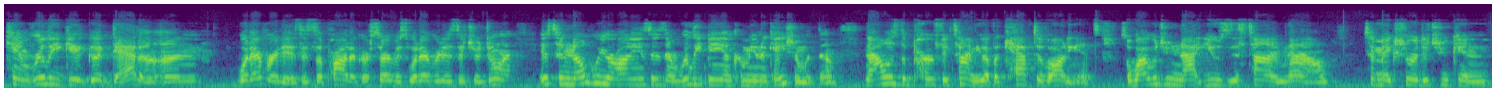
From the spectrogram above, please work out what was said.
can really get good data on whatever it is, it's a product or service, whatever it is that you're doing, is to know who your audience is and really be in communication with them. Now is the perfect time. You have a captive audience. So why would you not use this time now to make sure that you can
